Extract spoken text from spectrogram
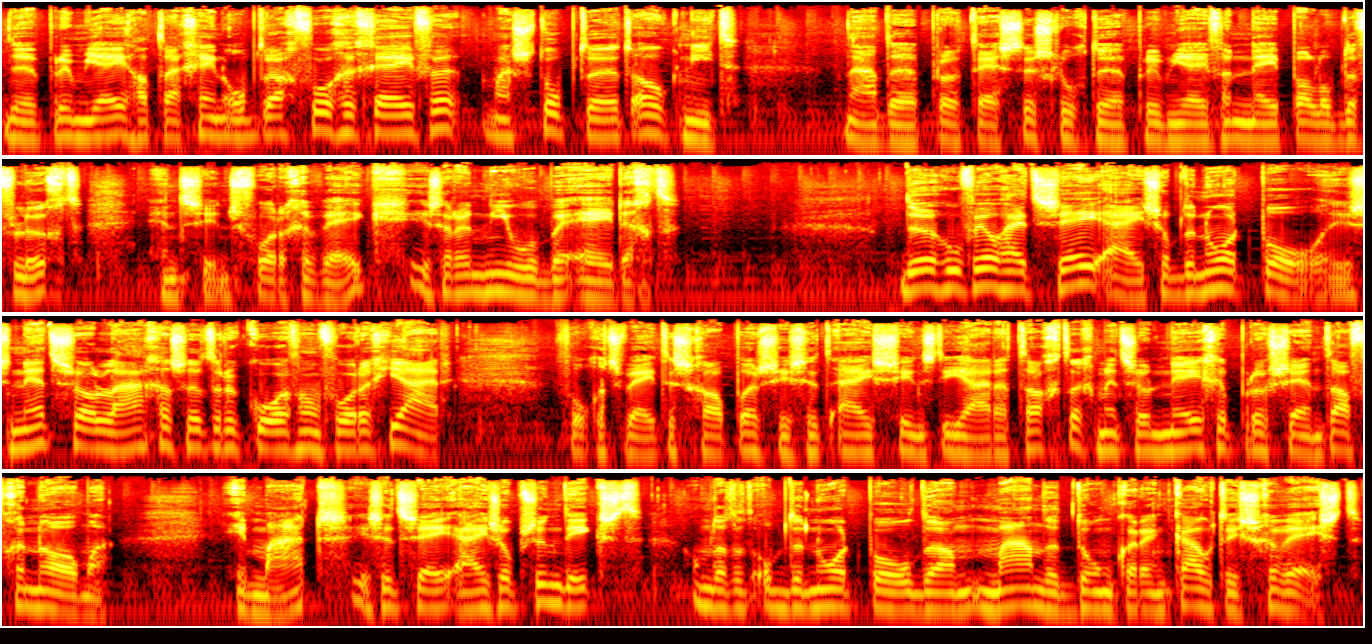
De premier had daar geen opdracht voor gegeven, maar stopte het ook niet. Na de protesten sloeg de premier van Nepal op de vlucht en sinds vorige week is er een nieuwe beëdigd. De hoeveelheid zeeijs op de Noordpool is net zo laag als het record van vorig jaar. Volgens wetenschappers is het ijs sinds de jaren 80 met zo'n 9% afgenomen. In maart is het zeeijs op zijn dikst, omdat het op de Noordpool dan maanden donker en koud is geweest.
